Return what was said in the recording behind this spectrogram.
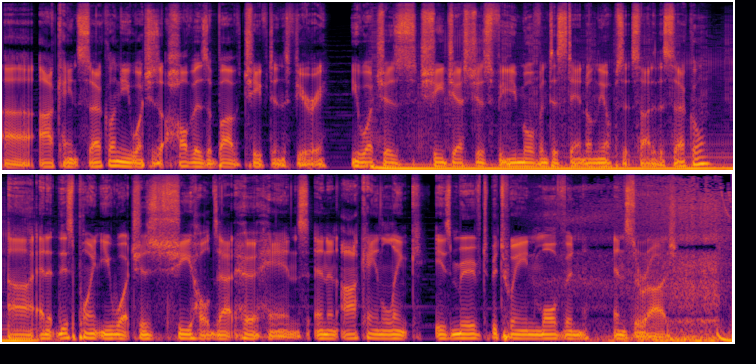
uh, arcane circle, and you watch as it hovers above Chieftain's Fury. You watch as she gestures for you, Morven, to stand on the opposite side of the circle. Uh, and at this point, you watch as she holds out her hands, and an arcane link is moved between Morven and Seraaj.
